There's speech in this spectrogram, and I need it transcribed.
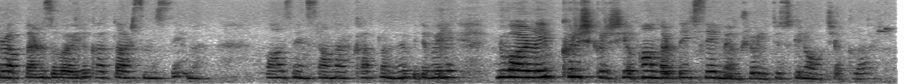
Çoraplarınızı böyle katlarsınız değil mi? Bazı insanlar katlamıyor. Bir de böyle yuvarlayıp kırış kırış yapanları da hiç sevmiyorum. Şöyle düzgün olacaklar.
